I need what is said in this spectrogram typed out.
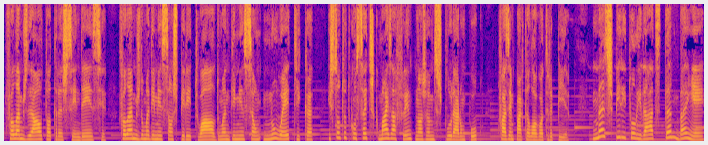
falamos de autotranscendência, falamos de uma dimensão espiritual, de uma dimensão noética. Isto são tudo conceitos que mais à frente nós vamos explorar um pouco, que fazem parte da logoterapia. Mas espiritualidade também é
